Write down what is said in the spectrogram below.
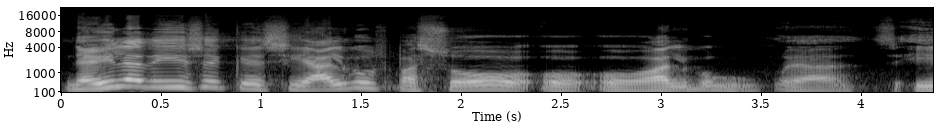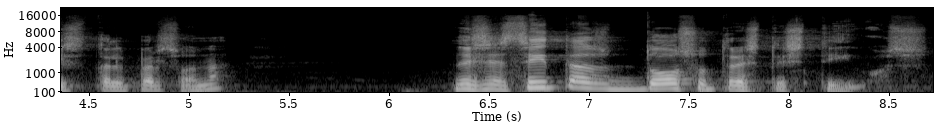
De ahí le dice que si algo pasó o, algo hizo tal persona, necesitas dos o tres testigos.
